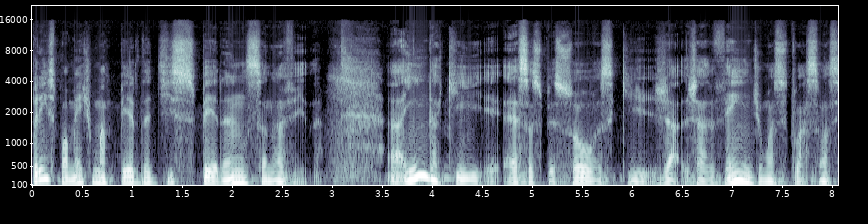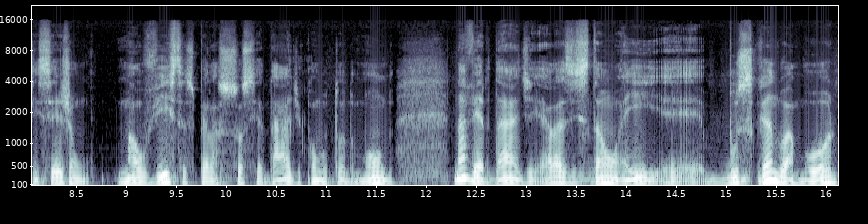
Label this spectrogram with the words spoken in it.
principalmente uma perda de esperança na vida. Ainda que essas pessoas que já, já vêm de uma situação assim sejam mal vistas pela sociedade como todo mundo, na verdade elas estão aí eh, buscando amor,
